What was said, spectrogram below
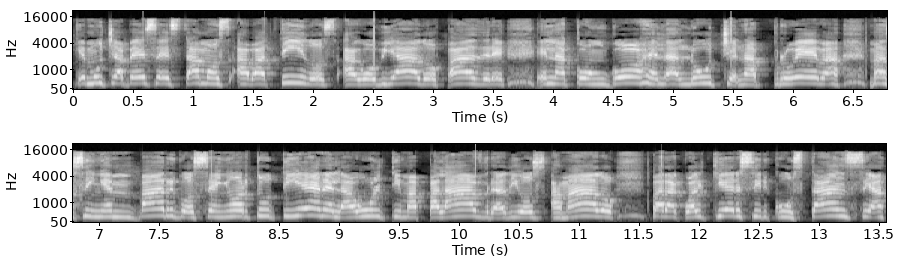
que muchas veces estamos abatidos, agobiados, Padre, en la congoja, en la lucha, en la prueba, mas sin embargo, Señor, tú tienes la última palabra, Dios amado, para cualquier circunstancia,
